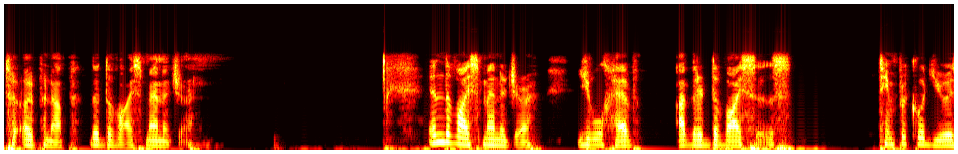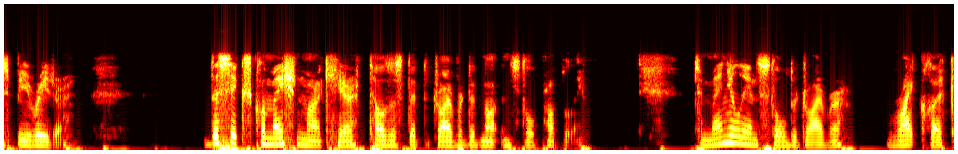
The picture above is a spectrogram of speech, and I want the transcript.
to open up the Device Manager. In Device Manager, you will have other devices Temprecord USB reader. This exclamation mark here tells us that the driver did not install properly. To manually install the driver, right click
